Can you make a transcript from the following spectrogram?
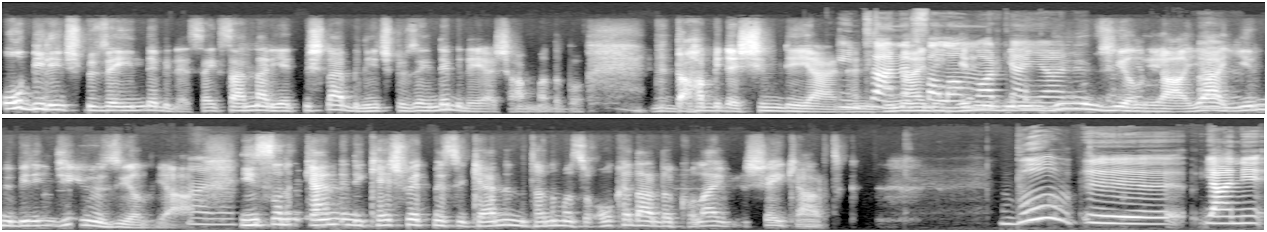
o bilinç düzeyinde bile 80'ler 70'ler bilinç düzeyinde bile yaşanmadı bu. Daha bir de şimdi yani. hani İnternet günaydın falan varken 21. yani. yüzyıl ya. Ya Aynen. 21. yüzyıl ya. Aynen. İnsanın kendini keşfetmesi, kendini tanıması o kadar da kolay bir şey ki artık. Bu e, yani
